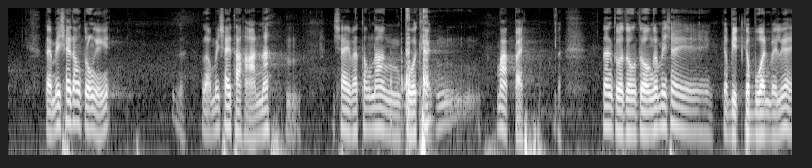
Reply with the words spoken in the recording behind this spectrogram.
ๆแต่ไม่ใช่ต้องตรงอย่างนี้ เราไม่ใช่ทหารนะไม่ใช่ว่าต้องนั่งตัวแข็งมากไปนั่งตัวตรงๆก็ไม่ใช่กระบิดกระบวนไปเรื่อย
